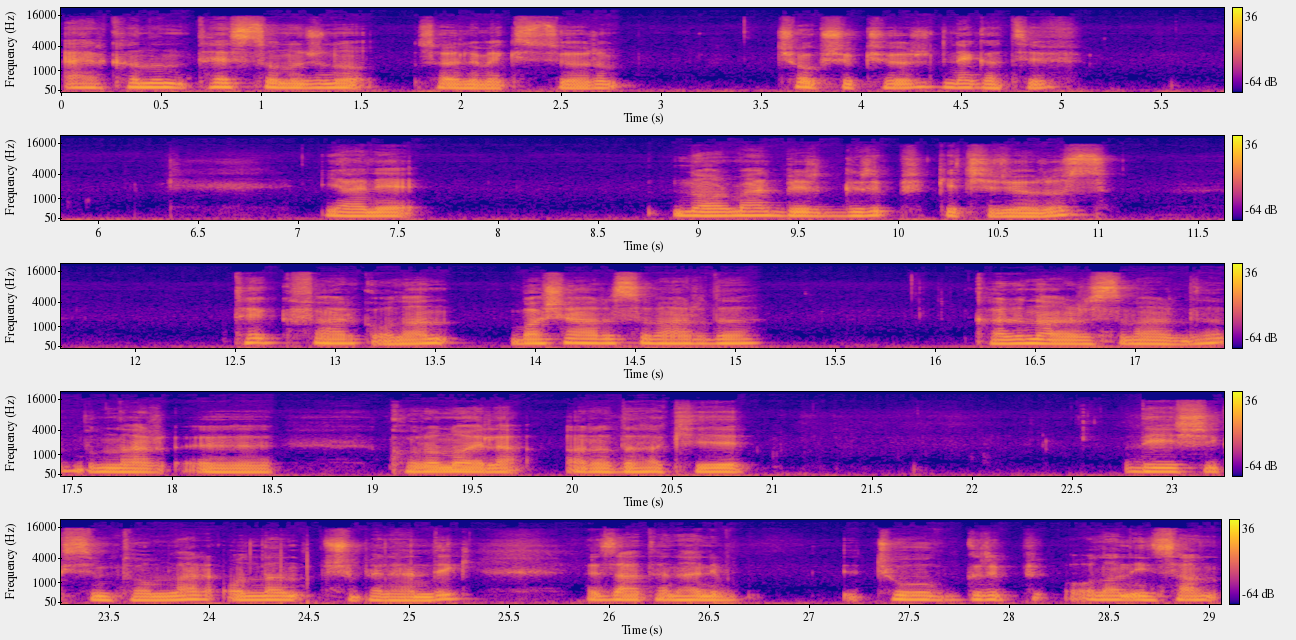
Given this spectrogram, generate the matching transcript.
Erkan'ın test sonucunu söylemek istiyorum. Çok şükür negatif. Yani normal bir grip geçiriyoruz. Tek fark olan baş ağrısı vardı. Karın ağrısı vardı. Bunlar e, korona ile aradaki değişik simptomlar. Ondan şüphelendik. Ve zaten hani çoğu grip olan insan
